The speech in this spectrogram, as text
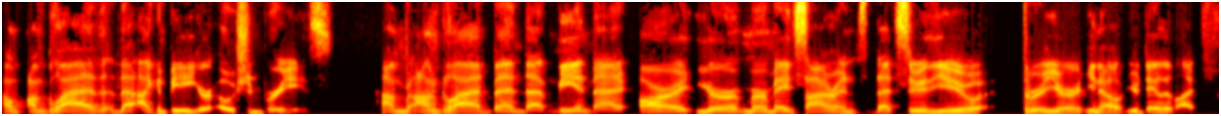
i'm, I'm glad that i can be your ocean breeze I'm I'm glad Ben that me and Matt are your mermaid sirens that soothe you through your you know your daily life.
